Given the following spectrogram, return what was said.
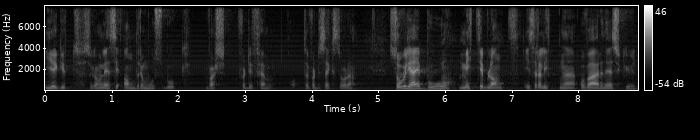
i Egypt, så kan vi lese i 2. Mosebok, vers 45-46, står det. Så vil jeg bo midt iblant israelittene og være deres Gud.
